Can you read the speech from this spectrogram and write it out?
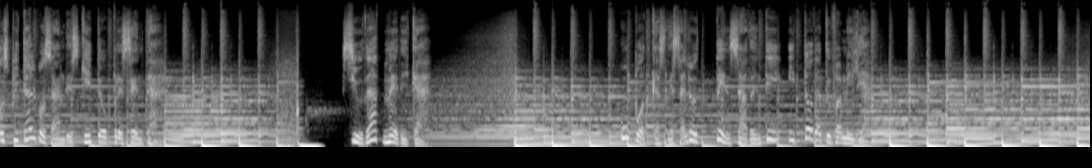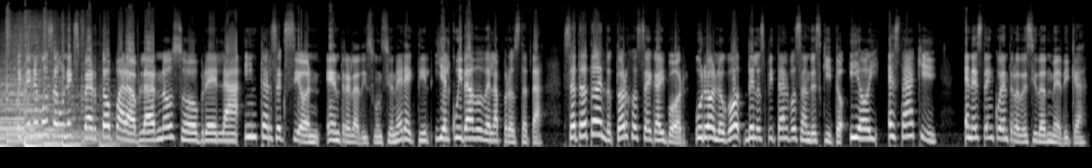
Hospital Bozán de Esquito presenta Ciudad Médica. Un podcast de salud pensado en ti y toda tu familia. Hoy tenemos a un experto para hablarnos sobre la intersección entre la disfunción eréctil y el cuidado de la próstata. Se trata del doctor José Gaibor, urólogo del Hospital Bozán de Esquito, y hoy está aquí, en este encuentro de Ciudad Médica.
